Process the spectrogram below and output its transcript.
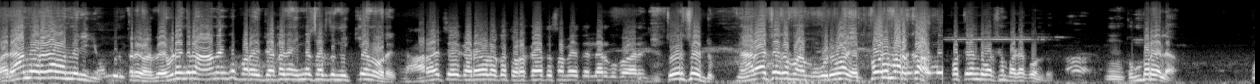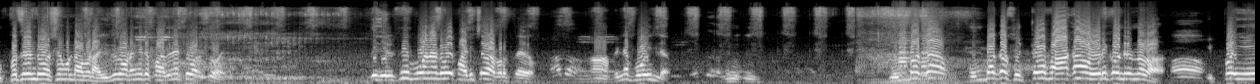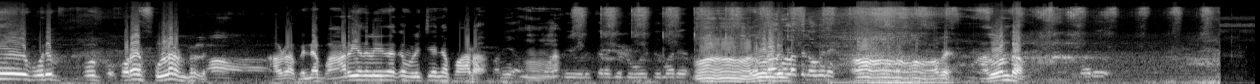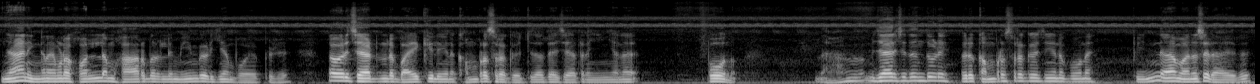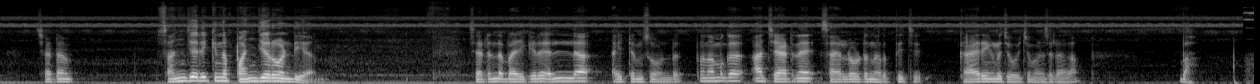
വരാന്ന് പറഞ്ഞാൽ വന്നിരിക്കും. ഇത്രയേ ഉള്ളൂ. എവിടെങ്കിലും ആണെങ്കിൽ പറയും ചേട്ടാ ഞാൻ ഇന്ന സ്ഥലത്ത് നിൽക്കുകയെന്ന് പറയും. ഞായറാഴ്ച കടകളൊക്കെ തുറക്കാത്ത സമയത്ത് എല്ലാവർക്കും ഉപകാരം ചെയ്യും. തീർച്ചയായിട്ടും. ഞായറാഴ്ച ഒക്കെ ഒരുപാട് എപ്പോഴും മറക്കാം മുപ്പത്തിരണ്ട് വർഷം പഴക്കമുണ്ട്. തുമ്പറയല്ല തുമ്പറയില. മുപ്പത്തിരണ്ട് വർഷം കൊണ്ട് അവിടെ. ഇത് തുടങ്ങിയിട്ട് പതിനെട്ട് വർഷമായി. ഇത് ഗൾഫിൽ പോകാനായിട്ട് പോയി പഠിച്ചതാ പ്രത്യേകം. ആ പിന്നെ പോയില്ല. മുമ്പൊക്കെ മുമ്പൊക്കെ സ്വിച്ച് ഓഫ് ആക്കാൻ ഓടിക്കൊണ്ടിരുന്നതാ. ഇപ്പൊ ഈ ഒരു കുറെ ഫുള്ളർ ഉണ്ടല്ലോ. അവിടെ പിന്നെ മാറിയ തെളിന്നൊക്കെ വിളിച്ചു കഴിഞ്ഞാൽ പാടാ. അതുകൊണ്ട് അതെ. അതുകൊണ്ടാ. ഞാൻ ഇങ്ങനെ നമ്മുടെ കൊല്ലം ഹാർബറിൽ മീൻ പിടിക്കാൻ പോയപ്പോൾ ഒരു ചേട്ടന്റെ ബൈക്കിൽ ഇങ്ങനെ കംപ്രസറൊക്കെ വെച്ചു അതേ ചേട്ടൻ ഇങ്ങനെ പോന്നു. ഞാൻ വിചാരിച്ചത് എന്തോടെ? ഒരു കംപ്രസറൊക്കെ വെച്ച് ഇങ്ങനെ പോന്നേ. പിന്നെ മനസ്സിലായത് ചേട്ടൻ സഞ്ചരിക്കുന്ന പഞ്ചർ വണ്ടിയാണ്. ചേട്ടന്റെ ബൈക്കിൽ എല്ലാ ഐറ്റംസും ഉണ്ട്. അപ്പോൾ നമുക്ക് ആ ചേട്ടനെ സൈഡിലോട്ട് നിർത്തിച്ച് കാര്യങ്ങൾ ചോദിച്ച് മനസ്സിലാകാം ബാ.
